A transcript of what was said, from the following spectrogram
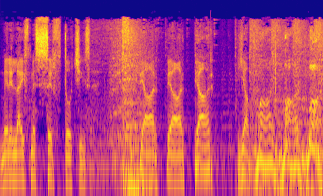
मेरे लाइफ में सिर्फ़ दो चीज़ है। प्यार प्यार प्यार, या मार मार मार।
